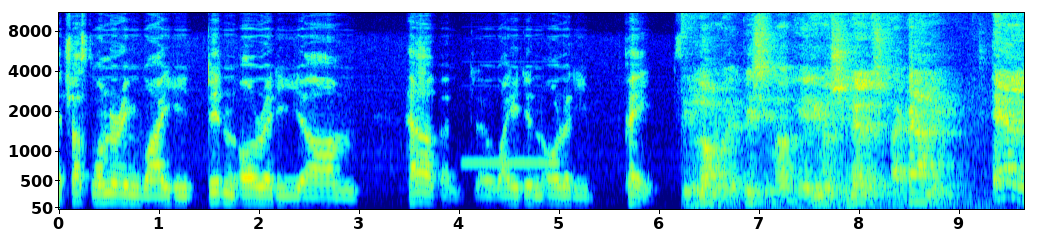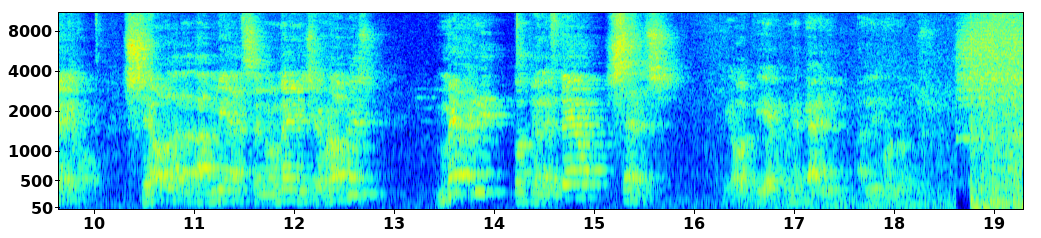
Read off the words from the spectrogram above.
I just wondering why he didn't already um, help and uh, why he didn't already pay. Δηλώνω επίσημα ότι η Ελλήνος Συνέλευση θα κάνει έλεγχο σε όλα τα ταμεία της Ενωμένης Ευρώπης μέχρι το τελευταίο σέντς. Και ό,τι έχουν κάνει αλλήμωνο τους.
